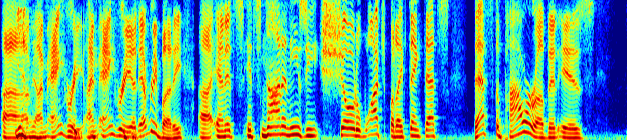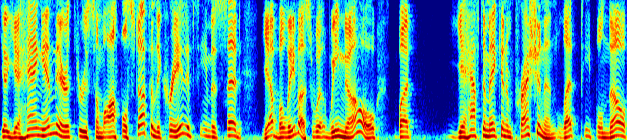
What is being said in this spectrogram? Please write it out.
Uh, Yeah. I'm, I'm angry. I'm angry at everybody, uh, and it's it's not an easy show to watch. But I think that's that's the power of it. Is you, you hang in there through some awful stuff, and the creative team has said, "Yeah, believe us, we, we know." But you have to make an impression and let people know,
